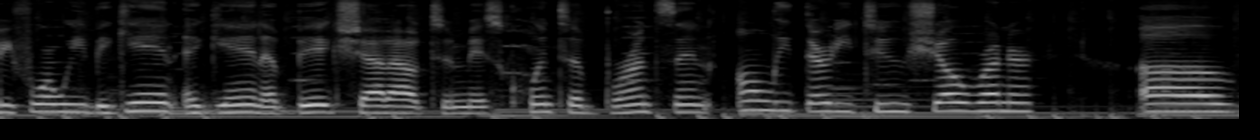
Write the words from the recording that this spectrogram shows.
Before we begin, again, a big shout out to Miss Quinta Brunson, only 32, showrunner of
